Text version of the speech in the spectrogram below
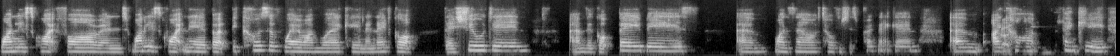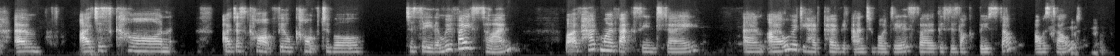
one lives quite far, and one lives quite near. But because of where I'm working, and they've got their shielding, and they've got babies. Um, one's now told me she's pregnant again. Um, I can't. Thank you. Um, I just can't I just can't feel comfortable to see them. We FaceTime, but I've had my vaccine today and I already had COVID antibodies, so this is like a booster, I was told.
